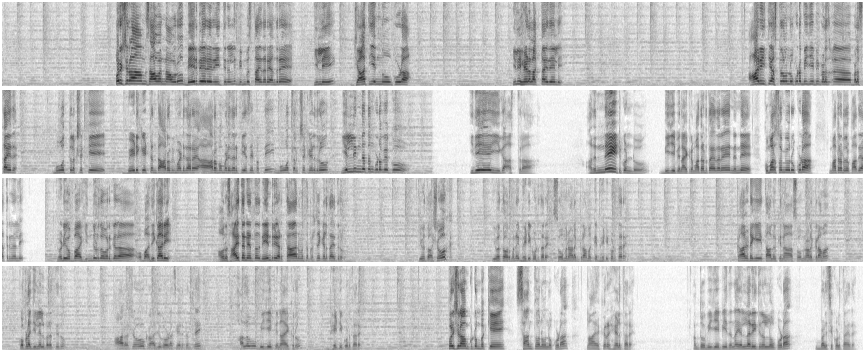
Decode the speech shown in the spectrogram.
ಪರಶುರಾಮ್ ಸಾವನ್ನ ಅವರು ಬೇರೆ ಬೇರೆ ರೀತಿಯಲ್ಲಿ ಬಿಂಬಿಸ್ತಾ ಇದ್ದಾರೆ ಅಂದರೆ ಇಲ್ಲಿ ಜಾತಿಯನ್ನು ಕೂಡ ಇಲ್ಲಿ ಹೇಳಲಾಗ್ತಾ ಇದೆ ಇಲ್ಲಿ. ಆ ರೀತಿಯ ಅಸ್ತ್ರವನ್ನು ಕೂಡ ಬಿಜೆಪಿ ಬಳಸ್ ಬಳಸ್ತಾ ಇದೆ. ಮೂವತ್ತು ಲಕ್ಷಕ್ಕೆ ಬೇಡಿಕೆ ಇಟ್ಟಂತ ಆರೋಪಿ ಮಾಡಿದ್ದಾರೆ ಆರೋಪ ಮಾಡಿದ್ದಾರೆ ಪಿ ಎಸ್ ಐ ಪತ್ನಿ. ಮೂವತ್ತು ಲಕ್ಷ ಕೇಳಿದ್ರು ಎಲ್ಲಿಂದ ತಂದು ಕೊಡಬೇಕು ಇದೇ ಈಗ ಅಸ್ತ್ರ. ಅದನ್ನೇ ಇಟ್ಕೊಂಡು ಬಿ ಜೆ ಪಿ ನಾಯಕರು ಮಾತಾಡ್ತಾ ಇದ್ದಾರೆ. ನಿನ್ನೆ ಕುಮಾರಸ್ವಾಮಿ ಅವರು ಕೂಡ ಮಾತಾಡಿದ್ರು ಪಾದಯಾತ್ರೆಯಲ್ಲಿ. ನೋಡಿ, ಒಬ್ಬ ಹಿಂದುಳಿದ ವರ್ಗದ ಒಬ್ಬ ಅಧಿಕಾರಿ, ಅವನು ಸಾಯ್ತಾನೆ ಅಂತಂದ್ರೆ ಏನ್ರಿ ಅರ್ಥ ಅನ್ನುವಂಥ ಪ್ರಶ್ನೆ ಕೇಳ್ತಾ ಇದ್ರು. ಇವತ್ತು ಅಶೋಕ್, ಇವತ್ತು ಅವ್ರ ಮನೆಗೆ ಭೇಟಿ ಕೊಡ್ತಾರೆ. ಸೋಮನಾಳ ಗ್ರಾಮಕ್ಕೆ ಭೇಟಿ ಕೊಡ್ತಾರೆ. ಕಾರಟಗಿ ತಾಲೂಕಿನ ಸೋಮನಾಳ ಗ್ರಾಮ, ಕೊಪ್ಪಳ ಜಿಲ್ಲೆಯಲ್ಲಿ ಬರುತ್ತಿದ್ದು. ಆರ್ ಅಶೋಕ್, ರಾಜುಗೌಡ ಸೇರಿದಂತೆ ಹಲವು ಬಿ ಜೆ ಪಿ ನಾಯಕರು ಭೇಟಿ ಕೊಡ್ತಾರೆ. ಪರಶುರಾಮ್ ಕುಟುಂಬಕ್ಕೆ ಸಾಂತ್ವನವನ್ನು ಕೂಡ ನಾಯಕರು ಹೇಳ್ತಾರೆ. ಅಂತೂ ಬಿ ಜೆ ಪಿ ಇದನ್ನು ಎಲ್ಲ ರೀತಿಯಲ್ಲೂ ಕೂಡ ಬಳಸಿಕೊಳ್ತಾ ಇದೆ.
